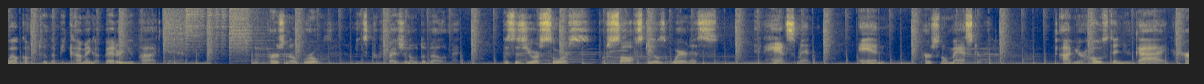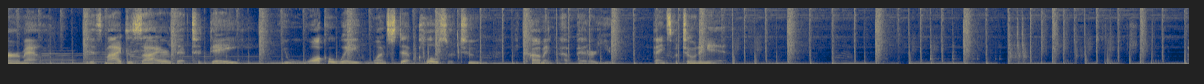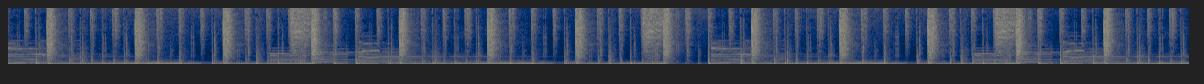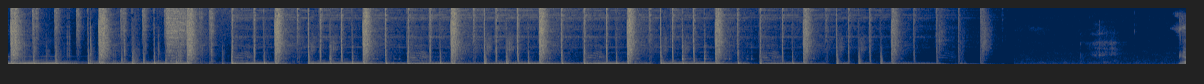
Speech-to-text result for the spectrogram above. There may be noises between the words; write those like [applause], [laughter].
Welcome to the Becoming a Better You podcast, where personal growth meets professional development. This is your source for soft skills awareness, enhancement, and personal mastery. I'm your host and your guide, Herm Allen. It is my desire that today you will walk away one step closer to becoming a better you. Thanks for tuning in.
